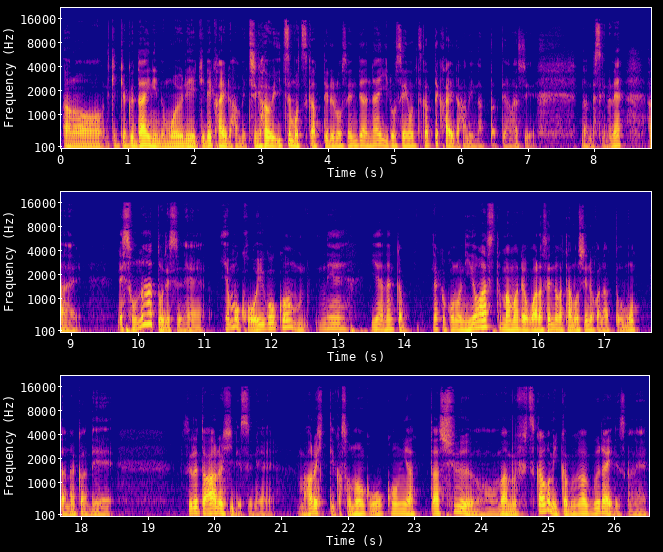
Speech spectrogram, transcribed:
あの結局第2の最寄り駅で帰る羽目。違ういつも使ってる路線ではない路線を使って帰る羽目になったって話なんですけどね。はい。でその後ですねいやもうこういう合コンね。いやなんかなんかこの匂わせたままで終わらせるのが楽しいのかなと思った中でするとある日ですね、まあ、ある日っていうかその合コンやった週の、まあ、2日後3日後ぐらいですかね、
